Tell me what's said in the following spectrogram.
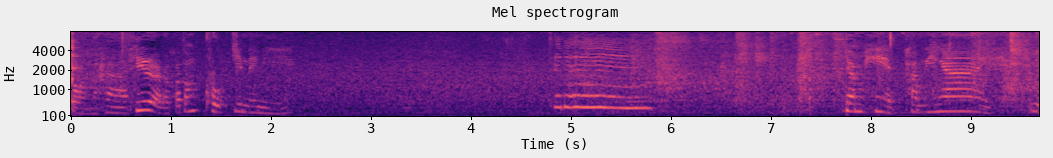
ก่อนนะคะ ที่เหลือเราก็ต้องคลุกกินในนี้จะได้ยำเห็ดทำง่ายหนู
